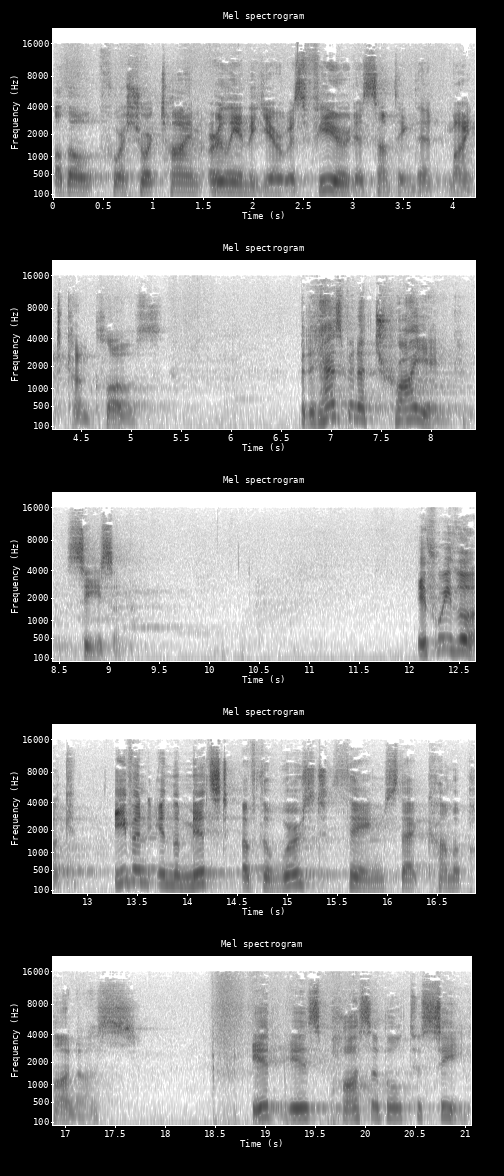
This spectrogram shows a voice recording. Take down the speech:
although for a short time early in the year it was feared as something that might come close. But it has been a trying season. If we look, even in the midst of the worst things that come upon us, it is possible to see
